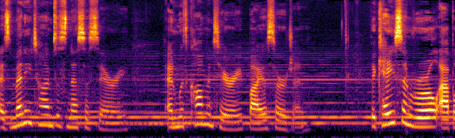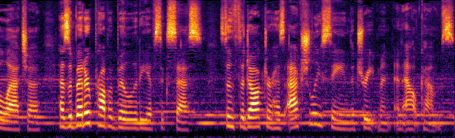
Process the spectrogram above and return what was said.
as many times as necessary and with commentary by a surgeon. The case in rural Appalachia has a better probability of success since the doctor has actually seen the treatment and outcomes.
